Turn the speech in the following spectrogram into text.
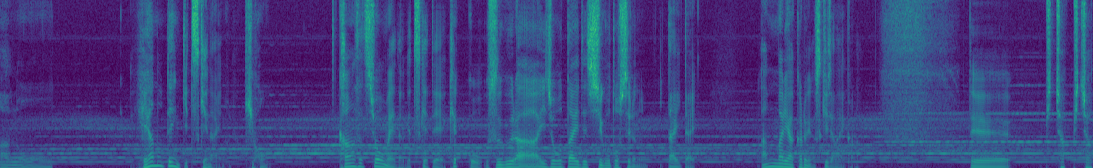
あのー部屋の電気つけないの。基本。間接照明だけつけて結構薄暗い状態で仕事してるの。大体。あんまり明るいの好きじゃないから。でピチャピチャ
